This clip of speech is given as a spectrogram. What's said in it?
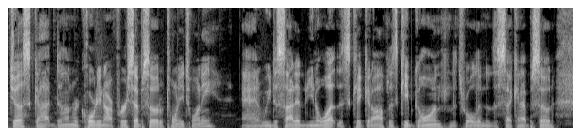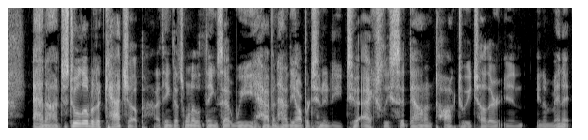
just got done recording our first episode of 2020, and we decided, you know what, let's kick it off, let's keep going, let's roll into the second episode, and uh, just do a little bit of catch up. I think that's one of the things that we haven't had the opportunity to actually sit down and talk to each other in in a minute.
